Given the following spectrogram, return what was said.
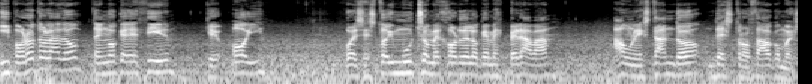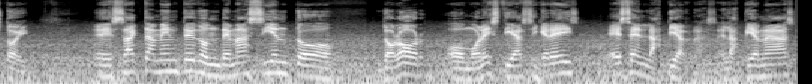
Y por otro lado, tengo que decir que hoy, pues estoy mucho mejor de lo que me esperaba, aun estando destrozado como estoy. Exactamente donde más siento dolor o molestias, si queréis, es en las piernas. En las piernas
